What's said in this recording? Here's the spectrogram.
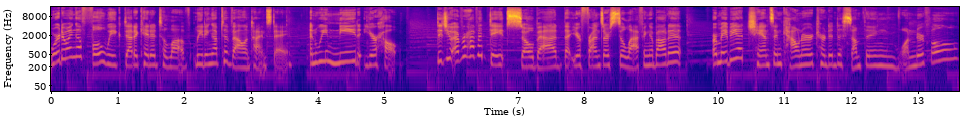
we're doing a full week dedicated to love leading up to Valentine's Day, and we need your help. Did you ever have a date so bad that your friends are still laughing about it? Or maybe a chance encounter turned into something wonderful?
